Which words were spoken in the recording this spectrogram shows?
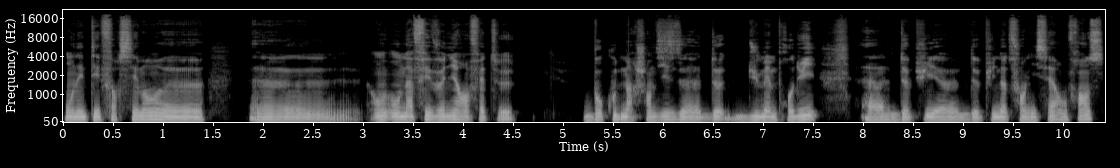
on était forcément euh, on, on, a fait venir en fait beaucoup de marchandises de, du même produit depuis depuis notre fournisseur en France.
